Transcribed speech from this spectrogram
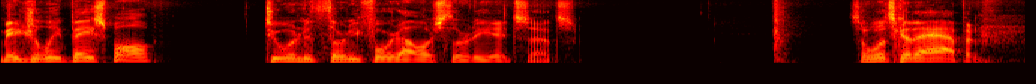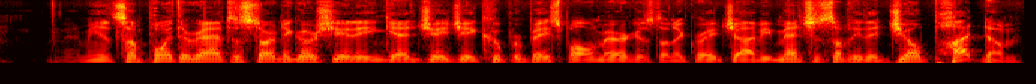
Major League Baseball, $234.38. So what's going to happen? I mean, at some point they're going to have to start negotiating again. J.J. Cooper, Baseball America's done a great job. He mentioned something that Joe Putnam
